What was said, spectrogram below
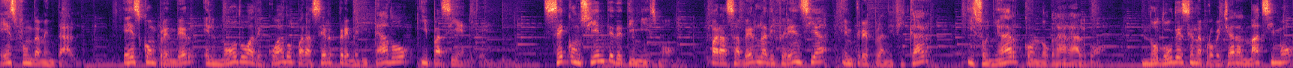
es fundamental. Es comprender el modo adecuado para ser premeditado y paciente. Sé consciente de ti mismo para saber la diferencia entre planificar y soñar con lograr algo. No dudes en aprovechar al máximo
